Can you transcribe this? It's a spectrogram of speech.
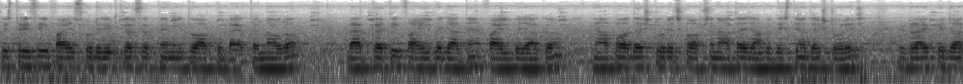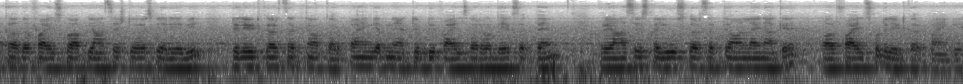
तो इस तरीके से ही फाइल्स को डिलीट कर सकते हैं, नहीं तो आपको बैक करना होगा। बैक करते ही फ़ाइल पे जाते हैं फ़ाइल पे जाकर यहाँ पर अदर स्टोरेज का ऑप्शन आता है, जहाँ पे देखते हैं अदर स्टोरेज ड्राइव पे जाकर अदर फाइल्स को आप यहाँ से स्टोरेज के ज़रिए भी डिलीट कर सकते हैं और कर पाएँगे अपने एक्टिविटी फाइल्स वगैरह देख सकते हैं और यहाँ से इसका यूज़ कर सकते हैं ऑनलाइन आके और फाइल्स को डिलीट कर पाएँगे।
